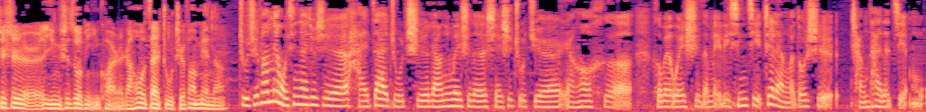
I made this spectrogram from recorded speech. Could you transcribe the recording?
这是影视作品一块儿的。然后在主持方面呢，主持方面，我现在就是还在主持辽宁卫视的《谁是主角》，然后和河北卫视的《美丽星际》，这两个都是常态的节目。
